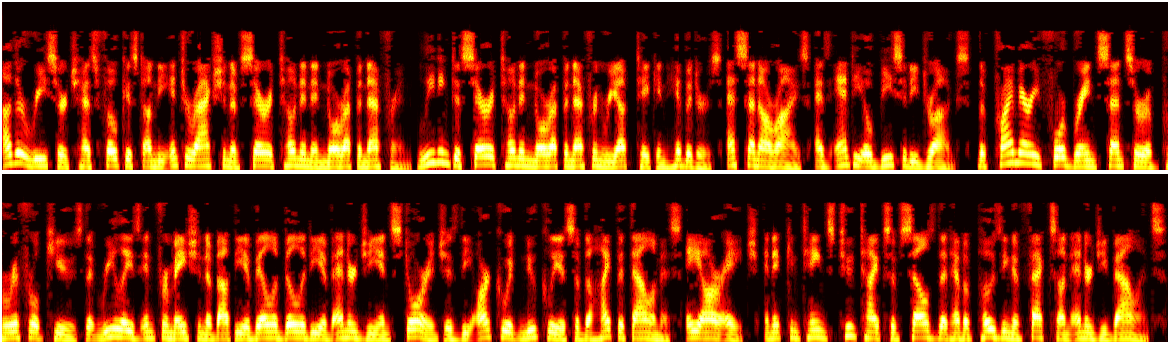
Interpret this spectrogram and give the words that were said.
Other research has focused on the interaction of serotonin and norepinephrine, leading to serotonin-norepinephrine reuptake inhibitors SNRIs as anti-obesity drugs. The primary forebrain sensor of peripheral cues that relays information about the availability of energy and storage is the arcuate nucleus of the hypothalamus ARH, and it contains two types of cells that have opposing effects on energy balance.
